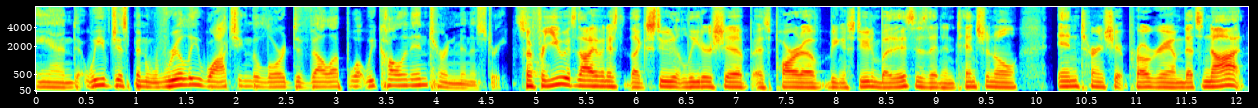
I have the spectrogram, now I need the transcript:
and we've just been really watching the Lord develop what we call an intern ministry. So for you, it's not even just like student leadership as part of being a student, but this is an intentional internship program that's not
